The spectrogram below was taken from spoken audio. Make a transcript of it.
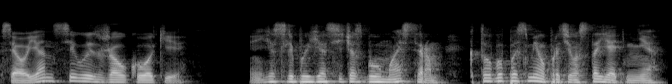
Сяо Ян силой сжал кулаки. Если бы я сейчас был мастером, кто бы посмел противостоять мне?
